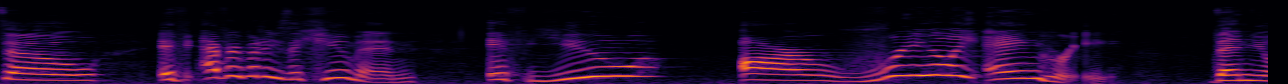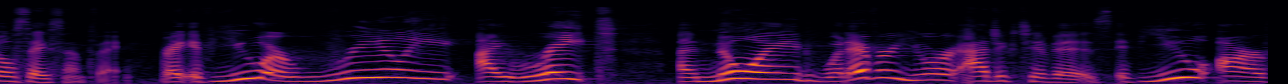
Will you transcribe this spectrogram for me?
So if everybody's a human, if you are really angry, then you'll say something, right? If you are really irate, annoyed, whatever your adjective is, if you are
